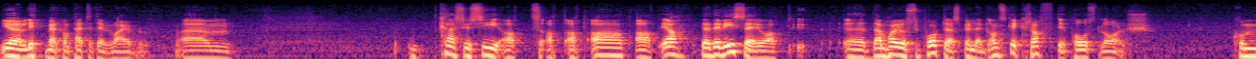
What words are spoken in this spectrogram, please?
gjøre en litt mer competitive viable. Um, hva jeg skulle si at, at, at, at Ja, det det viser jo at uh, de har jo supportet spillet ganske kraftig post launch. Kom,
